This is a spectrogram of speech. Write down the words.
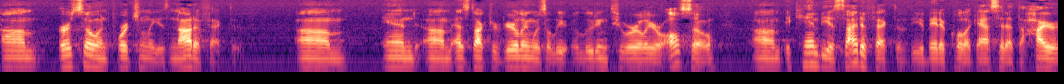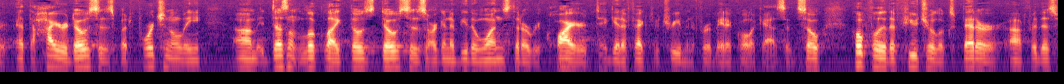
Um, URSO, unfortunately, is not effective um, and um, as Dr. Vierling was alluding to earlier also, um, it can be a side effect of the obeticholic acid at the higher, at the higher doses, but fortunately, um, it doesn't look like those doses are going to be the ones that are required to get effective treatment for obeticholic acid. So hopefully the future looks better uh, for this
